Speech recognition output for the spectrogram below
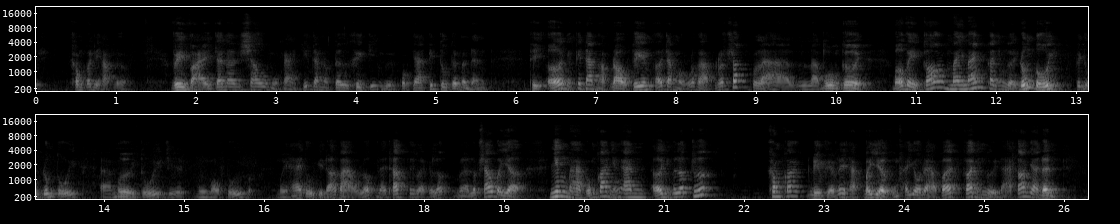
không có đi học được vì vậy cho nên sau 1954 khi chính quyền quốc gia tiếp thu tỉnh Bình Định thì ở những cái năm học đầu tiên ở trong một lớp học nó rất là là buồn cười. Bởi vì có may mắn có những người đúng tuổi ví dụ đúng tuổi à, 10 tuổi 11 tuổi 12 tuổi gì đó vào lớp đại thất tức là cái lớp à, lớp 6 bây giờ. Nhưng mà cũng có những anh ở những cái lớp trước không có điều kiện để học. Bây giờ cũng phải vô đại học hết. Có những người đã có gia đình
